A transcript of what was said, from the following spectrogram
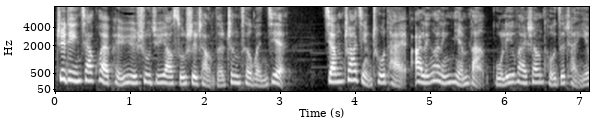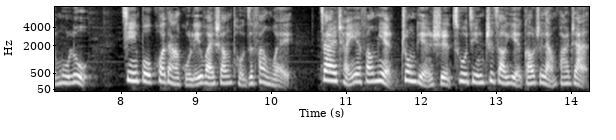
制定加快培育数据要素市场的政策文件，将抓紧出台二零二零年版鼓励外商投资产业目录，进一步扩大鼓励外商投资范围。在产业方面，重点是促进制造业高质量发展；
